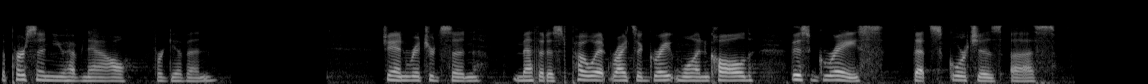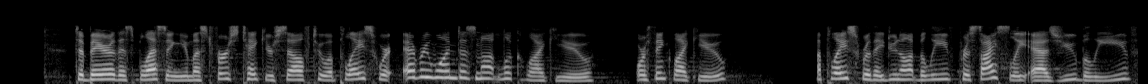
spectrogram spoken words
the person you have now forgiven? Jan Richardson, Methodist poet, writes a great one called This Grace That Scorches Us. To bear this blessing, you must first take yourself to a place where everyone does not look like you or think like you, a place where they do not believe precisely as you believe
